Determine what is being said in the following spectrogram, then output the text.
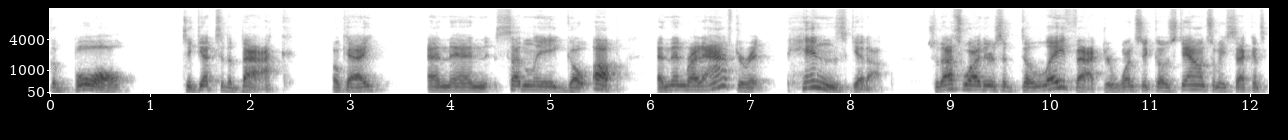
the ball to get to the back, okay, and then suddenly go up. And then right after it, pins get up. So that's why there's a delay factor. Once it goes down so many seconds,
